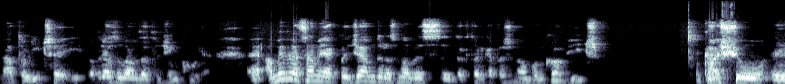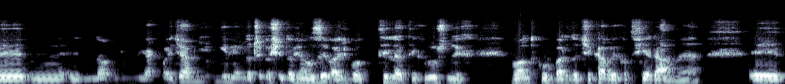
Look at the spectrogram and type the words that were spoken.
na to liczę i od razu Wam za to dziękuję. A my wracamy, jak powiedziałem, do rozmowy z dr Katarzyną Bąkowicz. Kasiu, no, jak powiedziałem, nie, wiem do czego się dowiązywać, bo tyle tych różnych wątków bardzo ciekawych otwieramy. Y,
